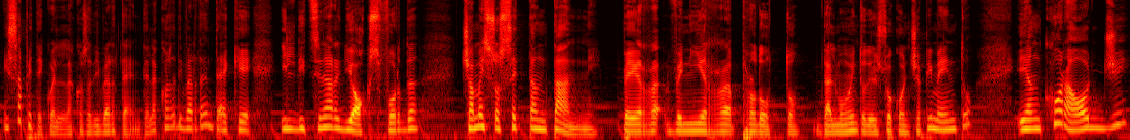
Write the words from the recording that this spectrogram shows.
E sapete qual è la cosa divertente? La cosa divertente è che il dizionario di Oxford ci ha messo 70 anni per venir prodotto dal momento del suo concepimento e ancora oggi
